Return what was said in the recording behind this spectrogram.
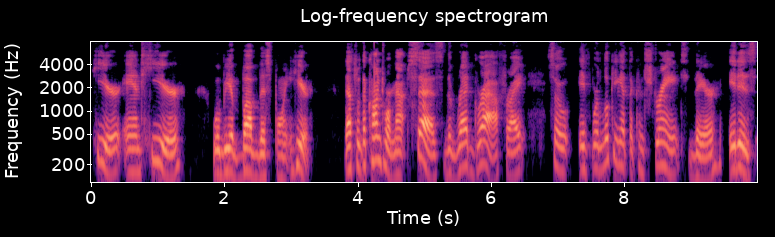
here and here will be above this point here. That's what the contour map says. The red graph, right? So if we're looking at the constraint there, it is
